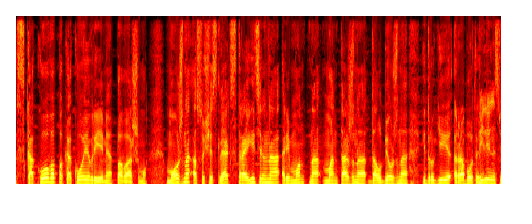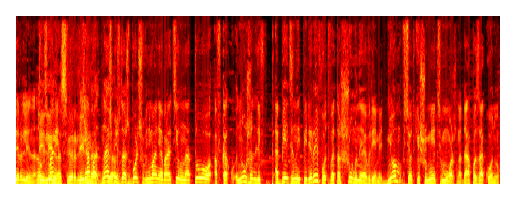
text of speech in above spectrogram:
с какого по какое время, по-вашему, можно осуществлять строительно, ремонтно, монтажно, долбежно и другие работы? Пилильно-сверлильно. Ну, Пилильно-сверлильно. Я бы, знаешь, да. Миш, даже больше внимания обратил на то, в как, нужен ли обеденный перерыв вот в это шумное время. Днем все-таки шуметь можно, да, по закону.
